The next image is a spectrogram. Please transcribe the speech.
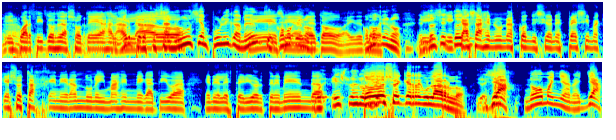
y cuartitos de azoteas Ah. Claro, pero alquilados. que se anuncian públicamente. Sí, ¿Cómo sí, que hay no? de todo, hay de ¿Cómo todo. que no? Entonces, y, casas en unas condiciones pésimas, que eso está generando una imagen negativa en el exterior tremenda. Pues eso es lo todo que- eso hay que regularlo. Ya, no mañana, ya.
